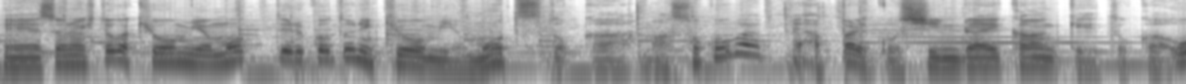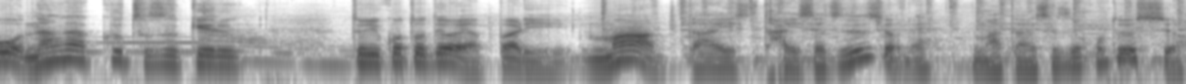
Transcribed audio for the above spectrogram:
えーその人が興味を持ってることに興味を持つとか、まあ、そこがやっぱりこう信頼関係とかを長く続けるということではやっぱりまあ大大切ですよね。まあ大切なことですよ。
